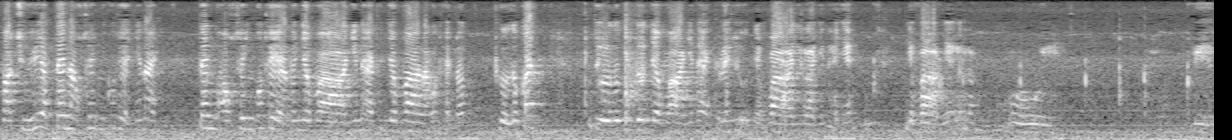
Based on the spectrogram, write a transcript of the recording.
và chú ý là tên học sinh có thể như này. Tên của học sinh có thể tôi nhập vào như này tôi nhập vào là có thể nó thừa dấu cách. Ví dụ tôi, tôi nhập vào như này tôi lấy dụ nhập vào là như này nhé. Nhập vào nhé là bùi việt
